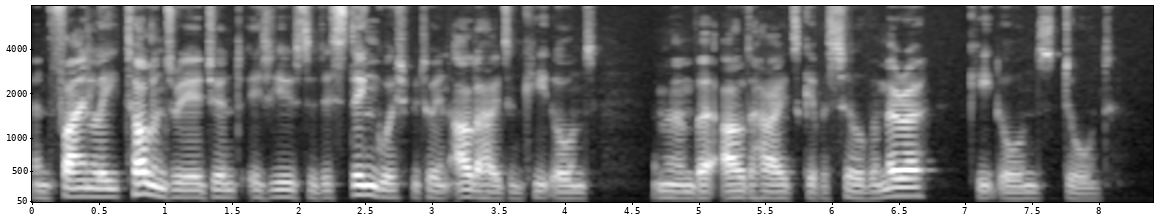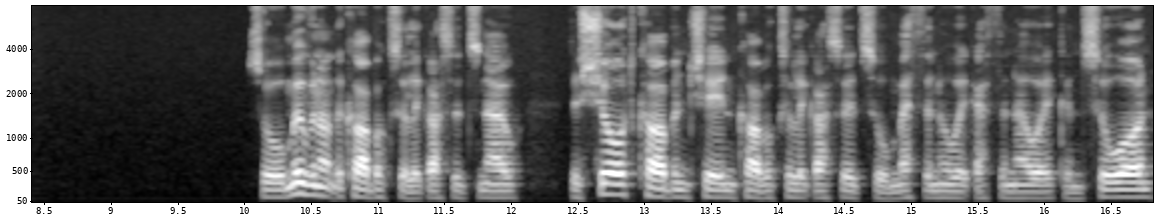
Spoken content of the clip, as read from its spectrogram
And finally, Tollens reagent is used to distinguish between aldehydes and ketones. Remember, aldehydes give a silver mirror, ketones don't. So moving on to carboxylic acids now. The short carbon chain carboxylic acids, so methanoic, ethanoic and so on,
